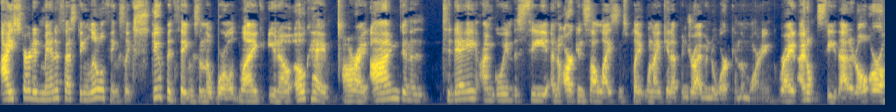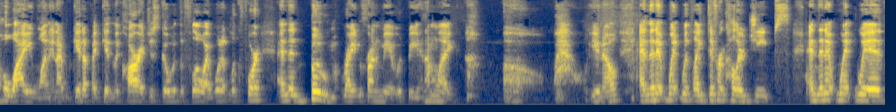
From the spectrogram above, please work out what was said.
I started manifesting little things like stupid things in the world, like, you know, okay, all right, I'm going to today I'm going to see an Arkansas license plate when I get up and drive into work in the morning, right? I don't see that at all, or a Hawaii one. And I would get up, I'd get in the car, I'd just go with the flow. I wouldn't look for it. And then boom, right in front of me it would be. And I'm like, oh, wow. You know, and then it went with like different colored Jeeps. And then it went with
